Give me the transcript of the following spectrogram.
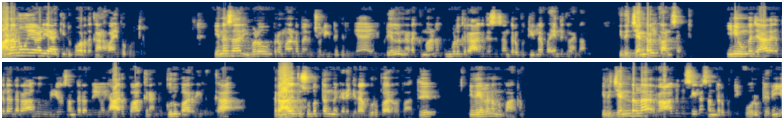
மனநோயாளி ஆக்கிட்டு போறதுக்கான வாய்ப்பை கொடுத்துரும். என்ன சார் இவ்வளவு பிரம்மாண்டமா இதை சொல்லிக்கிட்டு இருக்கிறீங்க? இப்படி எல்லாம் நடக்குமான்னு உங்களுக்கு ராகுதச சந்திர புத்தியில பயந்துக்க வேண்டாம். இது ஜென்ரல் கான்செப்ட் இனி உங்க ஜாதகத்துல அந்த ராகுவையோ சந்திரத்தையோ யாரு பாக்குறாங்க குரு பார்வையில் இருக்கா? ராகுக்கு சுபத்தன்மை கிடைக்குதா? குரு பார்வை பார்த்து இதையெல்லாம் நம்ம பார்க்கணும். இது ஜென்ரலா ராகு திசையில சந்திர ஒரு பெரிய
